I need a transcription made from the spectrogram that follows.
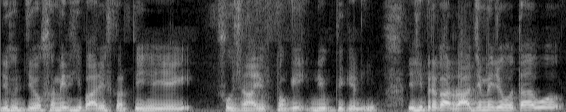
जो जो समिति सिफारिश करती है ये सूचना आयुक्तों की नियुक्ति के लिए। इसी प्रकार राज्य में जो होता है, वो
